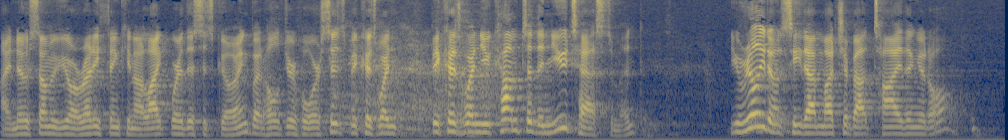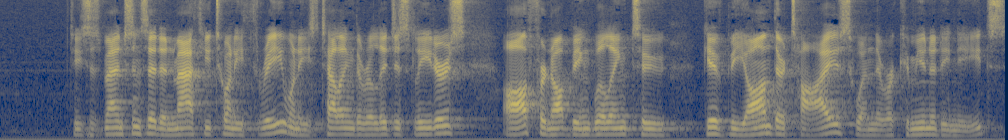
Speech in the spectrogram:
I know some of you are already thinking, I like where this is going, but hold your horses because when, because when you come to the New Testament, you really don't see that much about tithing at all. Jesus mentions it in Matthew 23 when he's telling the religious leaders off for not being willing to give beyond their tithes when there were community needs.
